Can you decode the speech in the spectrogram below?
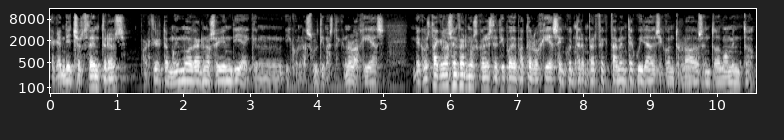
ya que en dichos centros, por cierto muy modernos hoy en día y con, y con las últimas tecnologías, me consta que los enfermos con este tipo de patologías se encuentran perfectamente cuidados y controlados en todo momento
